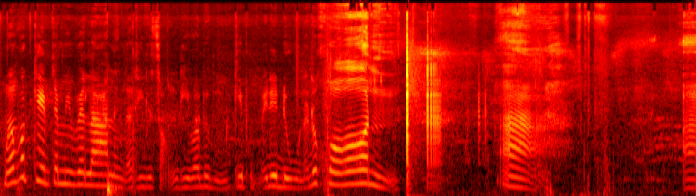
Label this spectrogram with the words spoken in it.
เหมือนว่าเกมจะมีเวลาหนึ่งนาทีหรือสองนาทีว่าเป็นผมเมื่อกี้ผมไม่ได้ดูนะทุกคน อ่า อ่า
